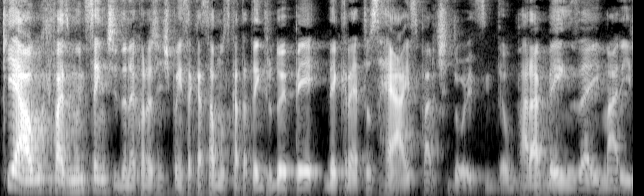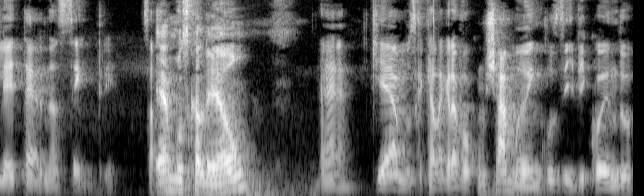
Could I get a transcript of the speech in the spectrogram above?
Que é algo que faz muito sentido, né? Quando a gente pensa que essa música tá dentro do EP Decretos Reais, parte 2. Então, parabéns aí, Marília Eterna sempre. Sabe? É a música Leão. É que é a música que ela gravou com o Xamã, inclusive, quando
